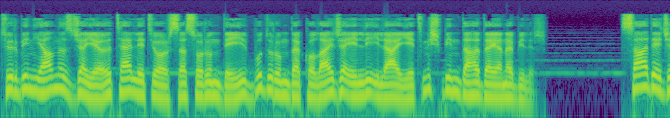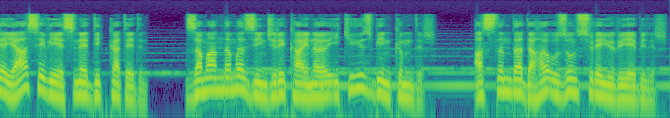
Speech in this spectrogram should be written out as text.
Türbin yalnızca yağı terletiyorsa sorun değil bu durumda kolayca 50 ila 70 bin daha dayanabilir. Sadece yağ seviyesine dikkat edin. Zamanlama zinciri kaynağı 200 bin kımdır. Aslında daha uzun süre yürüyebilir.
